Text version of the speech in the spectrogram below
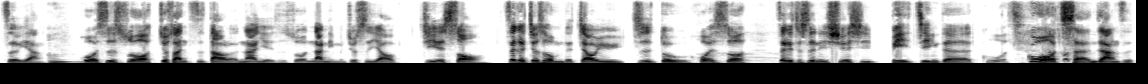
这样，嗯或者是说就算知道了，那也是说，那你们就是要接受这个就是我们的教育制度，或者说这个就是你学习必经的过程过程，这样子。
